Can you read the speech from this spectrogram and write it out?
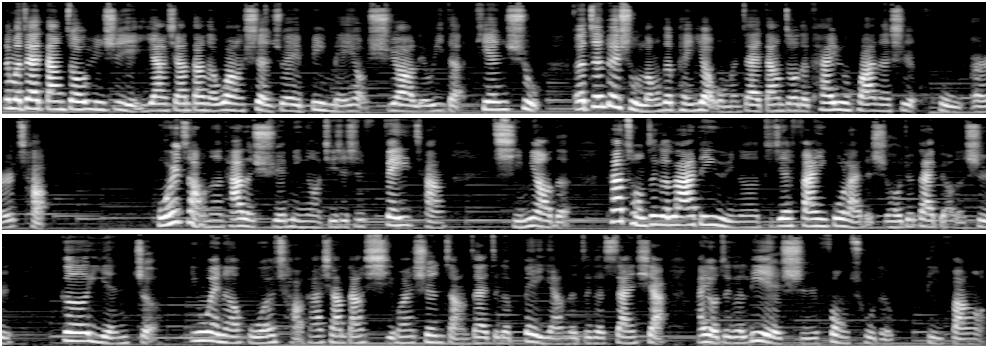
那么在当周运势也一样相当的旺盛，所以并没有需要留意的天数。而针对属龙的朋友，我们在当周的开运花呢是虎耳草。虎耳草呢，它的学名哦，其实是非常奇妙的。它从这个拉丁语呢直接翻译过来的时候，就代表的是歌言者。因为呢，虎耳草它相当喜欢生长在这个背阳的这个山下，还有这个裂石缝处的地方哦。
